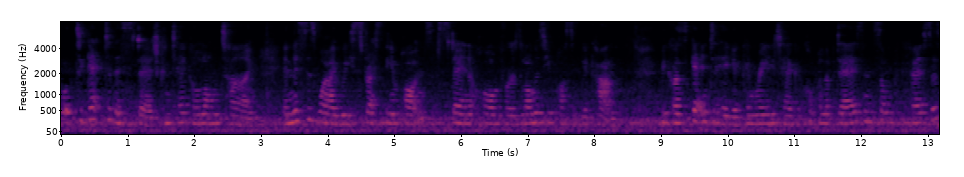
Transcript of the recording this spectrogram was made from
But to get to this stage can take a long time and this is why we stress the importance of staying at home for as long as you possibly can because getting to here can really take a couple of days in some cases.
